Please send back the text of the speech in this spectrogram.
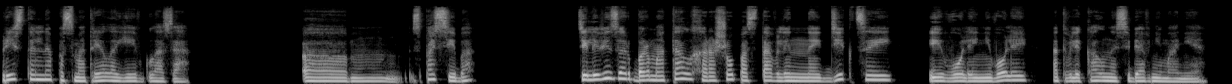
пристально посмотрела ей в глаза. «Эм, спасибо». Телевизор бормотал хорошо поставленной дикцией и волей-неволей отвлекал на себя внимание.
